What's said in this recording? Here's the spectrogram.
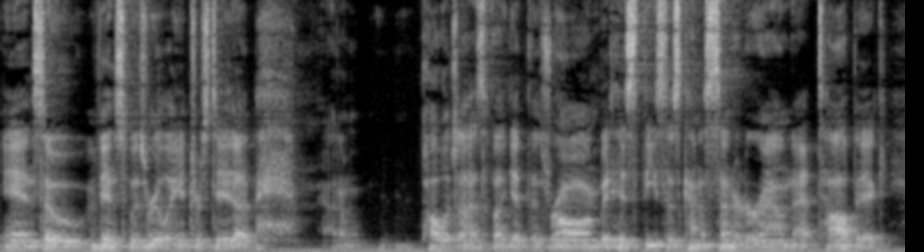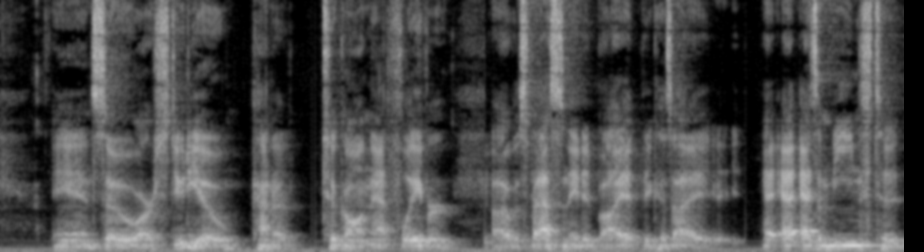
And so Vince was really interested. I, I don't apologize if I get this wrong, but his thesis kind of centered around that topic. And so our studio kind of took on that flavor. I was fascinated by it because I, as a means to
